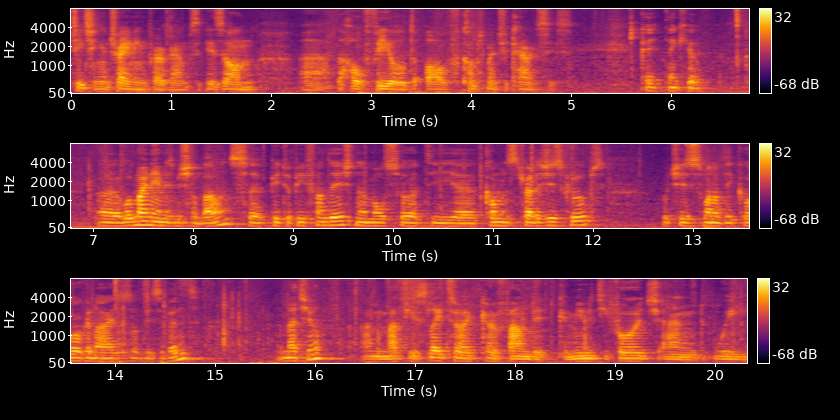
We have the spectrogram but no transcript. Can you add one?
teaching and training programs is on uh, the whole field of complementary currencies. Okay, thank you. Uh, well, my name is Michel Bauwens, uh, P2P Foundation. I'm also at the uh, Common Strategies Groups, which is one of the co-organizers of this event. Matthew? I'm Matthew Slater. I co-founded Community Forge and we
